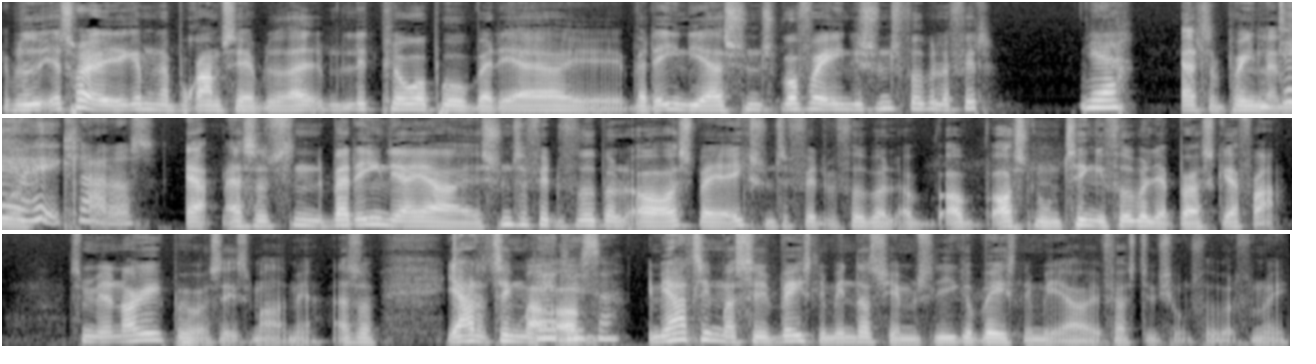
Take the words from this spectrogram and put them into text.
Jeg, blevet, jeg tror, jeg igennem det her program, så jeg er blevet lidt klogere på, hvad det er, øh, hvad det egentlig er, jeg synes, hvorfor jeg egentlig synes, fodbold er fedt. Ja, Altså på en eller det anden er måde. helt klart også. Ja, altså sådan, hvad det egentlig er, jeg synes er fedt ved fodbold, og også hvad jeg ikke synes er fedt ved fodbold, og, og også nogle ting i fodbold, jeg bør skære fra, som jeg nok ikke behøver at se så meget mere. Altså, jeg har da tænkt mig, Hvad er det at, så? jamen, jeg har tænkt mig at se væsentligt mindre Champions League og væsentligt mere øh, første division fodbold for nu af.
